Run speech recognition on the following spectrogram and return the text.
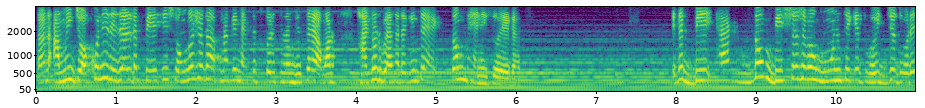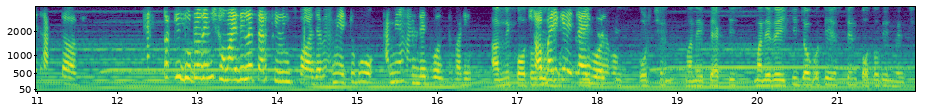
কারণ আমি যখনই রেজাল্টটা পেয়েছি, সঙ্গে সঙ্গে আপনাকে মেসেজ করেছিলাম যে, স্যার, আমার হাঁটুর ব্যথাটা কিন্তু একদম ভ্যানিশ হয়ে গেছে। এটা একদম বিশ্বাস এবং মন থেকে ধৈর্য ধরে থাকতে হবে। একটা কি দুটো দিন সময় দিলে তার ফিলিংস পাওয়া যাবে। আমি এটুকু আমি হান্ড্রেড বলতে পারি। আপনি কতদিন সবাইকে এটাই বলব। করছেন? মানে প্র্যাকটিস মানে রেকি জগতে এসেছেন কতদিন হয়েছে?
